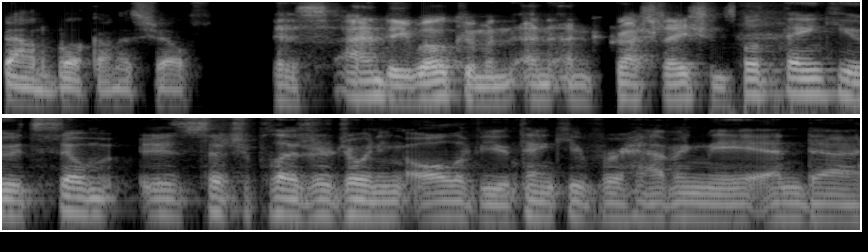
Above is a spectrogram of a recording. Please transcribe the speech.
bound book on his shelf. Yes, Andy, welcome and, and, and congratulations. Well, thank you. It's so it's such a pleasure joining all of you. Thank you for having me. And uh,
